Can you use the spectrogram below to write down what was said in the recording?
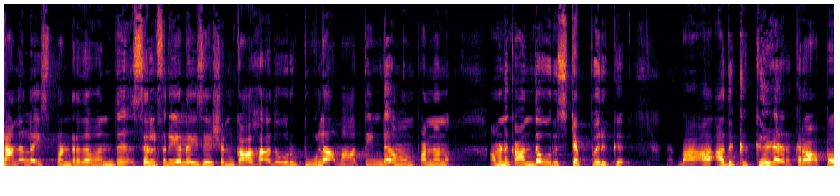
சேனலைஸ் பண்ணுறதை வந்து செல்ஃப் ரியலைசேஷனுக்காக அதை ஒரு டூலாக மாத்திண்டு அவன் பண்ணணும். அவனுக்கு அந்த ஒரு ஸ்டெப் இருக்குது அதுக்கு கீழே இருக்கிற அப்போ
